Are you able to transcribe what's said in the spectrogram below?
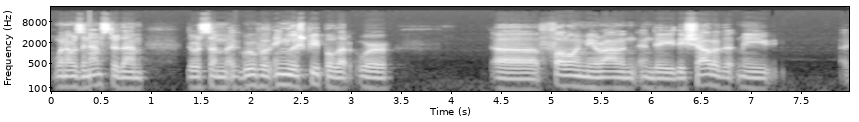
when I was in Amsterdam. There was some a group of English people that were uh, following me around and, and, they, they shouted at me uh,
